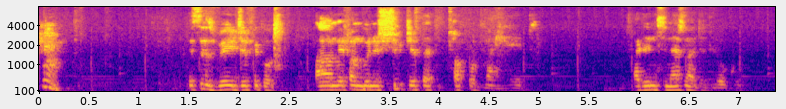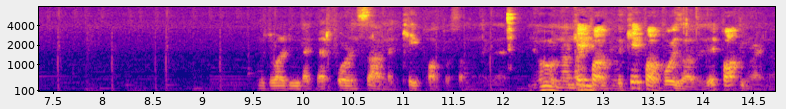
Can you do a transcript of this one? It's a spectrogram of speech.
Hmm. This is very difficult. Um, if I'm going to shoot just at the top of my head, I did international. I did local. Would you want to do like that foreign sound, like K-pop or something like that? No, no, no. K-pop. The K-pop boys are they're popping right now.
